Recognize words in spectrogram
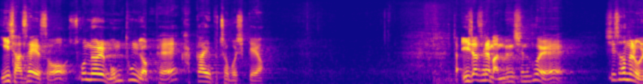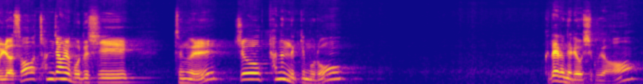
이 자세에서 손을 몸통 옆에 가까이 붙여 보실게요. 자, 이 자세를 만드신 후에 시선을 올려서 천장을 보듯이 등을 쭉 펴는 느낌으로 그대로 내려오시고요.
